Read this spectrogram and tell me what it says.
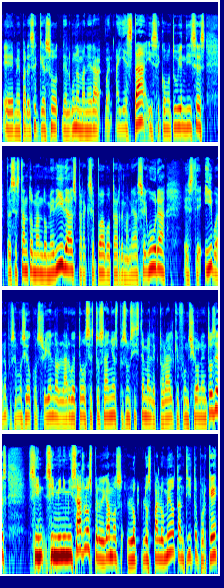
eh, me parece que eso de alguna manera, bueno, ahí está, y si como tú bien dices, pues se están tomando medidas para que se pueda votar de manera segura, este, y bueno, pues hemos ido construyendo a lo largo de todos estos años, pues un sistema electoral que funcione. Entonces, sin, sin minimizarlos, pero digamos, los palomeo tantito porque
